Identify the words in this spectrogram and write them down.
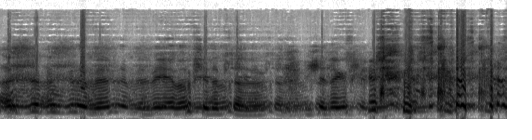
A żebym gruby, wyjebał się do przodu i się tak o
